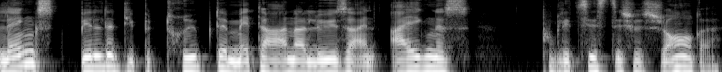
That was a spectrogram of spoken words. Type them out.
Längst bildet die betrübte Meta-Analyse ein eigenes publizistisches Genre.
